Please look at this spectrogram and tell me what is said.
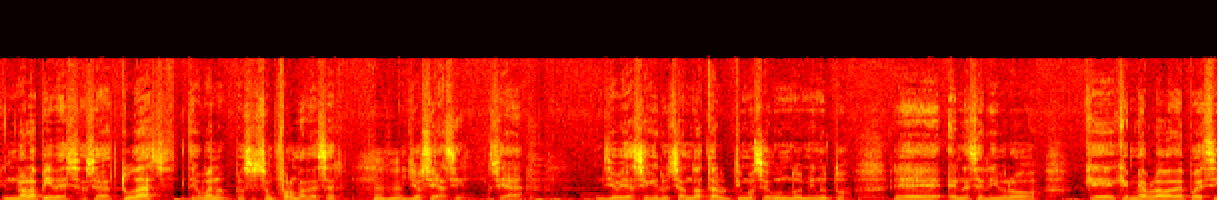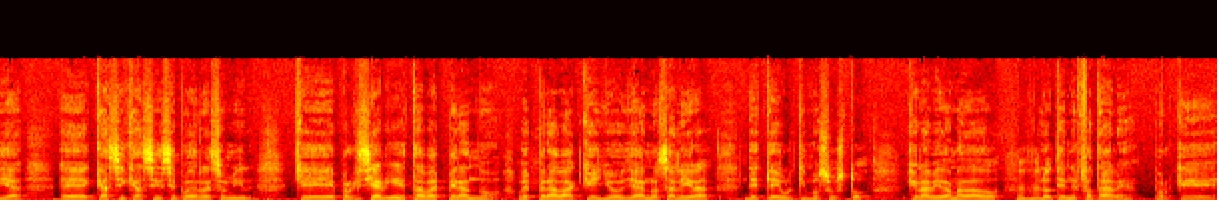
no la pides. O sea, tú das. Digo, bueno, pues son formas de ser. Y yo soy así. O sea, yo voy a seguir luchando hasta el último segundo y minuto. Eh, en ese libro que, que me hablaba de poesía, eh, casi casi se puede resumir que, porque si alguien estaba esperando o esperaba que yo ya no saliera de este último susto que la vida me ha dado, lo tiene fatal, ¿eh? porque,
